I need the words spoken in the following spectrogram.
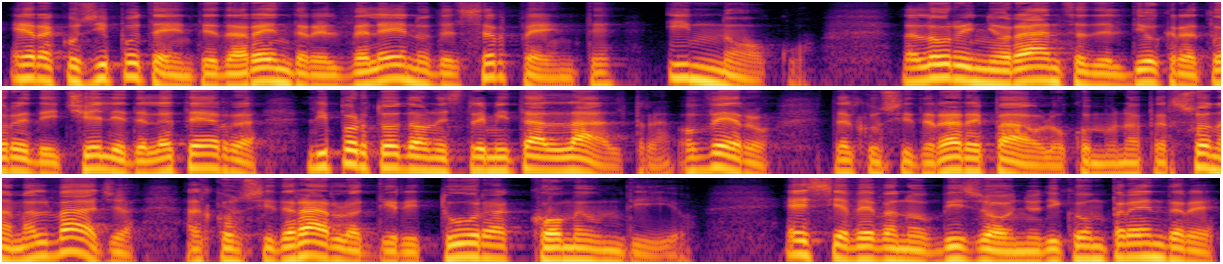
era così potente da rendere il veleno del serpente innocuo. La loro ignoranza del Dio creatore dei cieli e della terra li portò da un'estremità all'altra, ovvero dal considerare Paolo come una persona malvagia al considerarlo addirittura come un Dio. Essi avevano bisogno di comprendere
